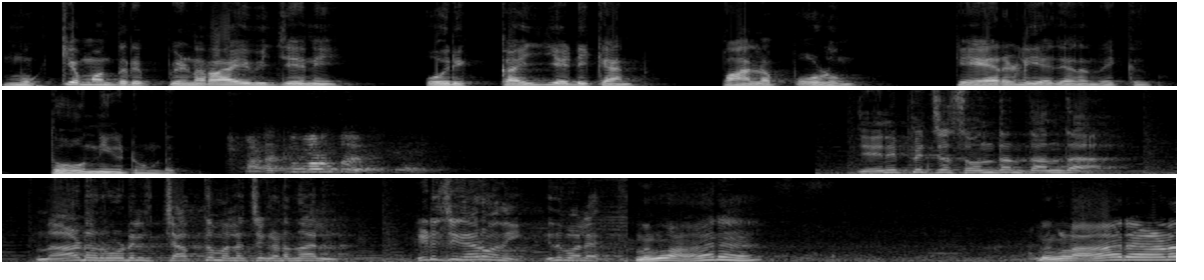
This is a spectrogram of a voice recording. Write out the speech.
മുഖ്യമന്ത്രി പിണറായി വിജയനെ ഒരു കൈയടിക്കാൻ പലപ്പോഴും കേരളീയ ജനതയ്ക്ക് തോന്നിയിട്ടുണ്ട്. ജനിപ്പിച്ച സ്വന്തം തന്ത നാട് റോഡിൽ ചത്തുമലച്ച് കിടന്നാൽ ഇടിച്ചു കയറുമോ നീ? ഇതുപോലെ. നിങ്ങൾ ആരാ? നിങ്ങൾ ആരാണ്?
